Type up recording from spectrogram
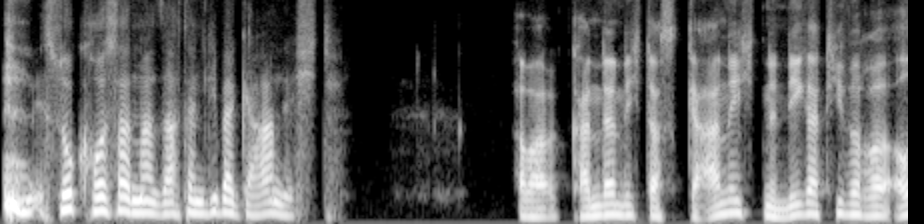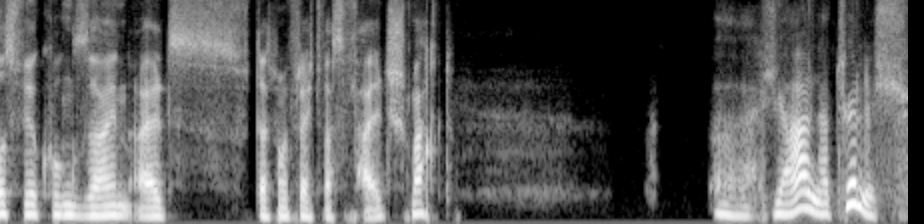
ist so groß, dass man sagt dann lieber gar nicht. Aber kann denn nicht das gar nicht eine negativere Auswirkung sein, als dass man vielleicht was falsch macht? Äh, ja, natürlich.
